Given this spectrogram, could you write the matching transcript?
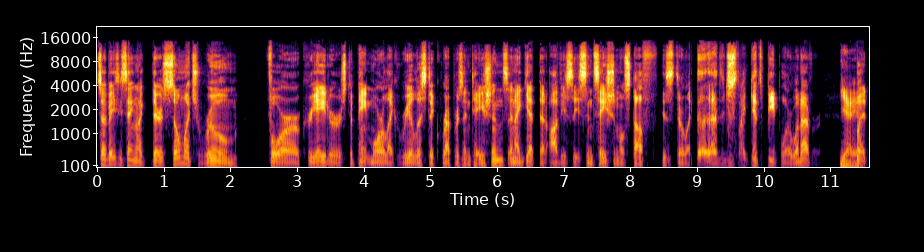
so basically saying like there's so much room for creators to paint more like realistic representations. And I get that obviously sensational stuff is they're like, "Ugh, that just like gets people or whatever. Yeah, yeah. But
